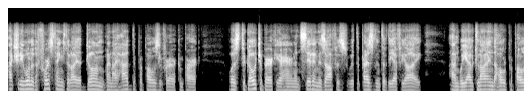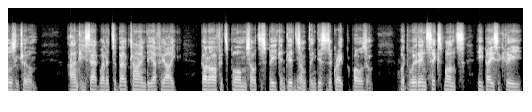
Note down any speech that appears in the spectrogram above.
actually one of the first things that I had done when I had the proposal for Eircom Park was to go to Bertie Ahern and sit in his office with the president of the FAI, and we outlined the whole proposal to him. And he said, "Well, it's about time the FAI got off its bum, so to speak, and did yeah. something. This is a great proposal." But within six months, he basically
